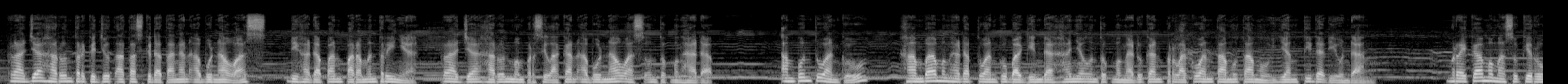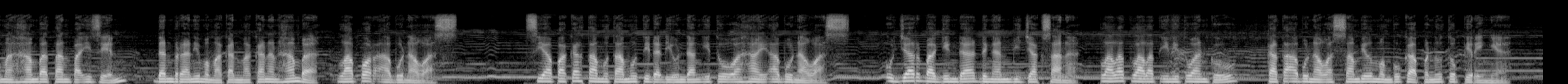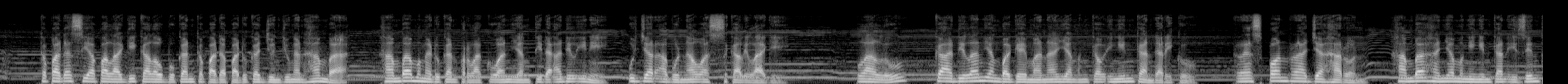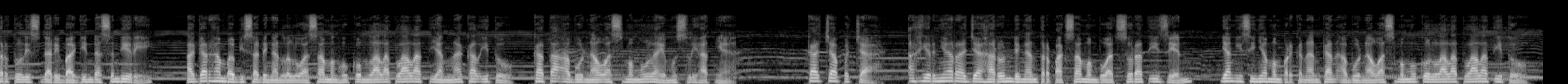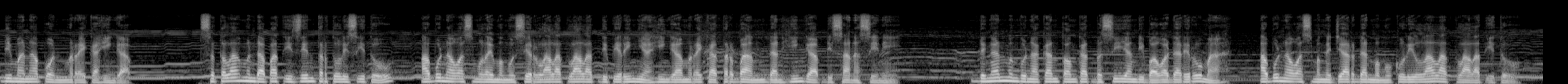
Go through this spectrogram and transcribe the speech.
Raja Harun terkejut atas kedatangan Abu Nawas, di hadapan para menterinya, Raja Harun mempersilahkan Abu Nawas untuk menghadap. Ampun tuanku, hamba menghadap tuanku Baginda hanya untuk mengadukan perlakuan tamu-tamu yang tidak diundang. Mereka memasuki rumah hamba tanpa izin, dan berani memakan makanan hamba, lapor Abu Nawas. Siapakah tamu-tamu tidak diundang itu wahai Abu Nawas? Ujar Baginda dengan bijaksana. Lalat-lalat ini tuanku, kata Abu Nawas sambil membuka penutup piringnya. Kepada siapa lagi kalau bukan kepada paduka junjungan hamba, hamba mengadukan perlakuan yang tidak adil ini, ujar Abu Nawas sekali lagi. Lalu, keadilan yang bagaimana yang engkau inginkan dariku? Respon Raja Harun, hamba hanya menginginkan izin tertulis dari Baginda sendiri, agar hamba bisa dengan leluasa menghukum lalat-lalat yang nakal itu, kata Abu Nawas memulai muslihatnya. Kaca pecah. Akhirnya Raja Harun dengan terpaksa membuat surat izin, yang isinya memperkenankan Abu Nawas memukul lalat-lalat itu, di mana pun mereka hinggap. Setelah mendapat izin tertulis itu, Abu Nawas mulai mengusir lalat-lalat di piringnya hingga mereka terbang dan hinggap di sana-sini. Dengan menggunakan tongkat besi yang dibawa dari rumah, Abu Nawas mengejar dan memukuli lalat-lalat itu.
